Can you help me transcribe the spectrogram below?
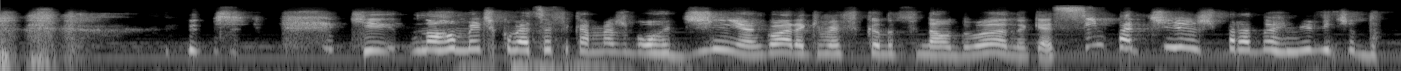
que normalmente começa a ficar mais gordinha agora, que vai ficando no final do ano, que é simpatias para 2022.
